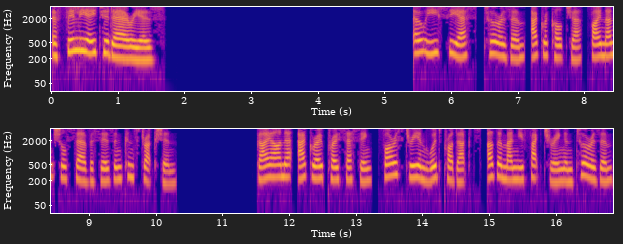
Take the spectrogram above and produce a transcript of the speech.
Affiliated areas OECS, tourism, agriculture, financial services and construction. Guyana, agro-processing, forestry and wood products, other manufacturing and tourism.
